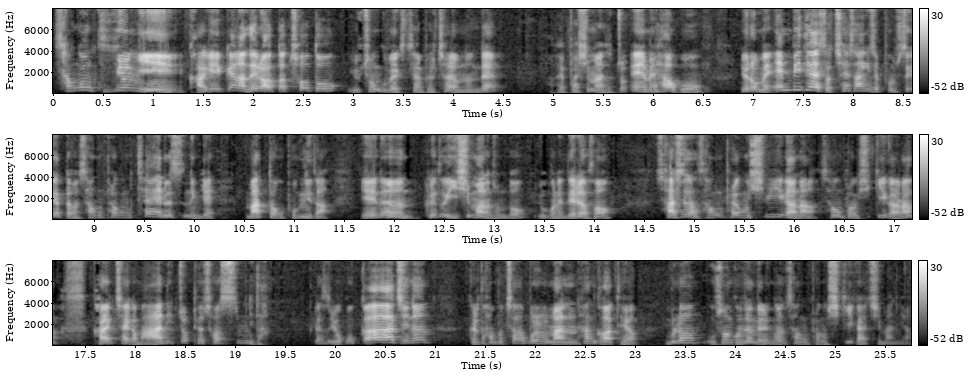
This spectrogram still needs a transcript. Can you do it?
상권 구경이 가격이 꽤나 내려왔다 쳐도 6900 XT랑 별 차이 없는데 180만에서 좀 애매하고 여러분 엔비디아에서 최상위 제품 쓰겠다면 3080 Ti를 쓰는 게 맞다고 봅니다. 얘는 그래도 20만원 정도 요번에 내려서 사실상 4080 12기가나 4080 10기가랑 가격 차이가 많이 좁혀졌습니다. 그래서 요거까지는 그래도 한번 찾아볼 만한 것 같아요. 물론 우선 권장되는 건 3080 10기가지만요.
